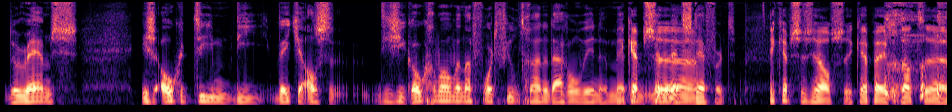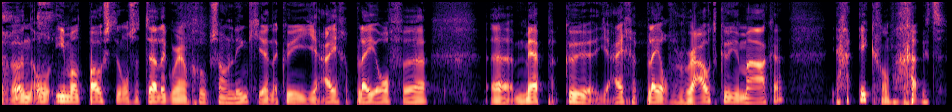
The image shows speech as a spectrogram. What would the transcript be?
de Rams is ook een team die, weet je, als, die zie ik ook gewoon wel naar Fort Field gaan en daar gewoon winnen. Met, Ik heb ze- met Stafford. Ik heb ze zelfs. Ik heb even dat. eh, een- iemand post in onze Telegram groep zo'n linkje. En dan kun je je eigen playoff map. Kun je, je eigen playoff route kun je maken. Ja, ik kwam uit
